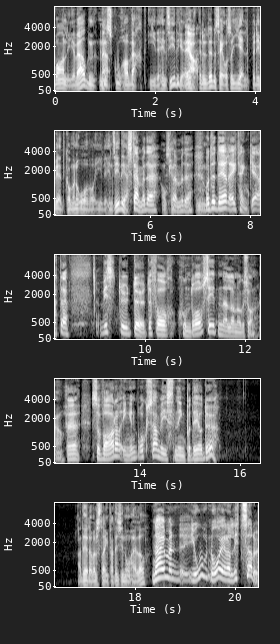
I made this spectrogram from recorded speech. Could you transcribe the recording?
vanlige verden, men skulle ha vært i det hinsidige. Ja. Er det det du sier? Og så hjelper de vedkommende over i det hinsidige? Stemmer det. Okay. stemmer det. Og det er der jeg tenker at eh, hvis du døde for 100 år siden, eller noe sånt, Ja. eh, så var det ingen bruksanvisning på det å dø. Ja, Det er det vel strengt tatt ikke nå heller. Nei, men eh, jo, nå er det litt, ser du.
